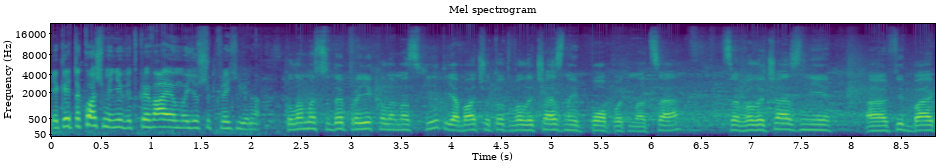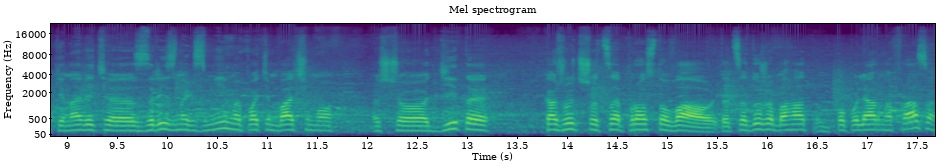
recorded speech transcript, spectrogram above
який також мені відкриває мою ж Україну. Коли ми сюди приїхали на схід, я бачу тут величезний попит на це. Це величезні е, фідбеки. Навіть е, з різних ЗМІ ми потім бачимо, що діти кажуть, що це просто вау. Це дуже багато популярна фраза.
